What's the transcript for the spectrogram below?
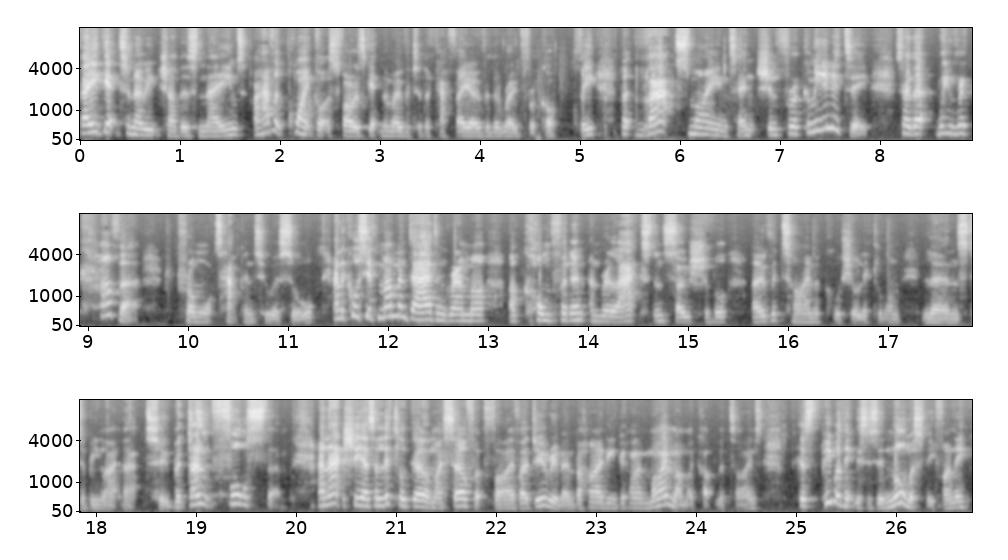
they get to know each other's names. I haven't quite got as far as getting them over to the cafe over the road for a coffee, but that's my intention for a community so that we recover from what's happened to us all. And of course, if mum and dad and grandma are confident and relaxed and sociable over time, of course, your little one learns to be like that too. But don't force them. And actually, as a little girl myself at five, I do remember hiding behind my mum a couple of times because people think this is enormously funny,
